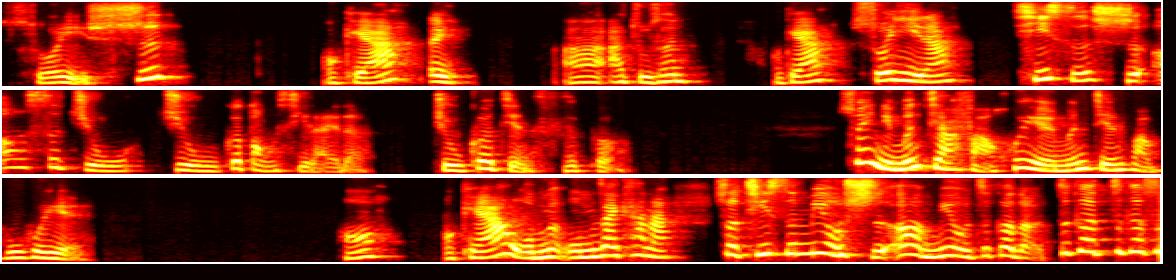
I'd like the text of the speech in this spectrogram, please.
所以是 OK 啊？哎啊啊，组成 OK 啊？所以呢？其实十二是九九个东西来的，九个减四个，所以你们加法会耶，你们减法不会耶。哦，OK 啊，我们我们再看啊，说其实没有十二，没有这个的，这个这个是，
